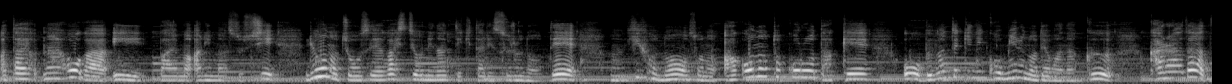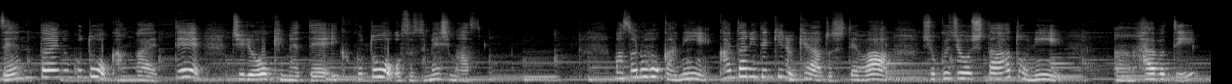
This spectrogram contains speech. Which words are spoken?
与えない方がいい場合もありますし量の調整が必要になってきたりするので、うん、皮膚のその顎のところだけを部分的にこう見るのではなく体全体のことを考えて治療を決めていくことをお勧めします。まあ、その他に簡単にできるケアとしては食事をした後に、うん、ハーブティー、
